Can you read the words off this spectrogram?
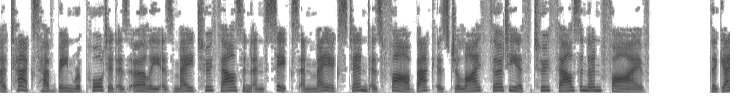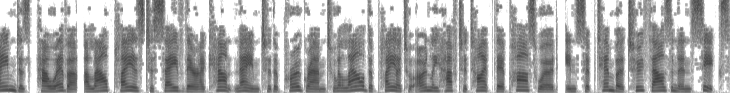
Attacks have been reported as early as May 2006 and may extend as far back as July 30, 2005. The game does, however, allow players to save their account name to the program to allow the player to only have to type their password. In September 2006,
